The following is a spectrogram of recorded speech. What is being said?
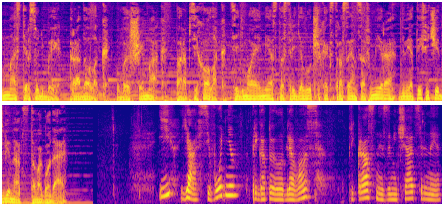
мастер судьбы, родолог, высший маг, парапсихолог. Седьмое место среди лучших экстрасенсов мира 2012 года. И я сегодня приготовила для вас прекрасные, замечательные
